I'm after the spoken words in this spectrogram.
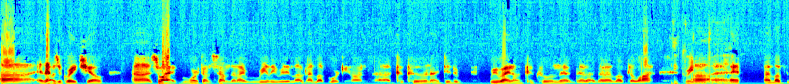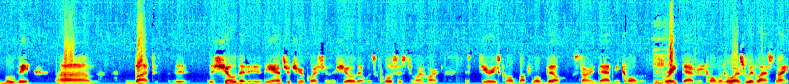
uh, and that was a great show. Uh, so I worked on some that I really, really loved. I loved working on uh, Cocoon. I did a rewrite on Cocoon that that I, that I loved a lot. Great Uh, movie, yeah. I loved the movie. Um, but the the show that the answer to your question, the show that was closest to my heart, is a series called Buffalo Bill, starring Dabney Coleman, the Mhm. great Dabney Coleman, who I was with last night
